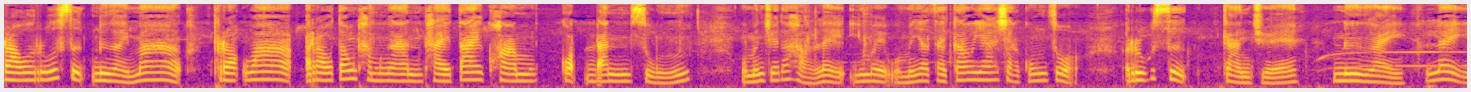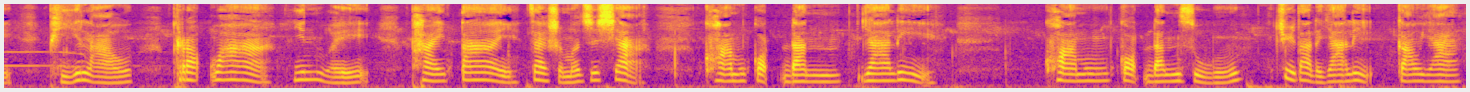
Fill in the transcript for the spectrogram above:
เรารู้สึกเหนื่อยมาก เพราะว่าเราต้องทำงานภายใต้ความกดดันสูง我们觉得好累因为我们要在高压下工作รู้สึก感觉เหนื่อย累ล่疲劳เพราะว่า因为ภายใต้在什么之下ความกดดัน压力ความกดดันสูง巨大的压力高压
